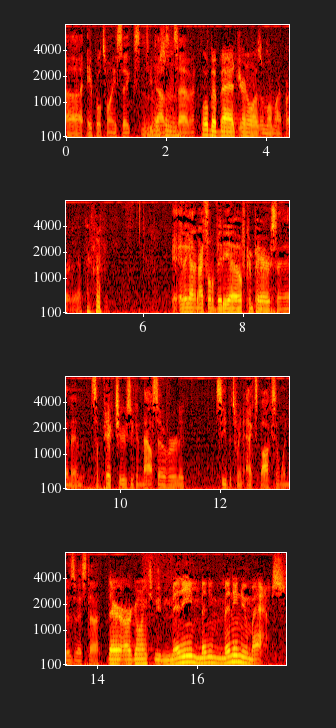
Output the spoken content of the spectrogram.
uh, April 26, Mm, 2007. A little bit bad journalism on my part there. And they got a nice little video of comparison and some pictures you can mouse over to see between Xbox and Windows Vista. there are going to be many, many, many new maps.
